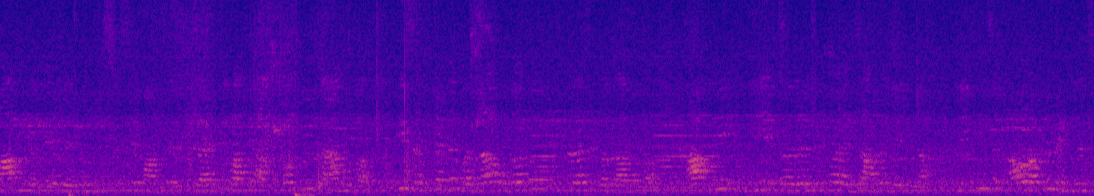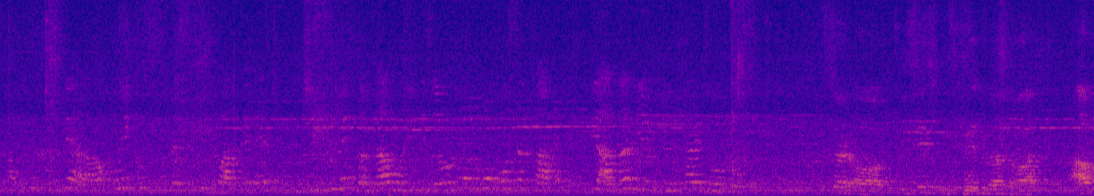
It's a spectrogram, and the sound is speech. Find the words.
मांग करते हैं रेलवे मिनिस्टर से मांग करते हैं ज़ाहिर सी बात है आपके पास कोई प्लान होगा कि सबके अंदर बदलाव होगा तो इस तरह से बदलाव होगा आपने ये रेलवे का एग्ज़ाम्पल दे दिया लेकिन सर और आपने मेंटेनेंस का इसके अलावा कोई कुछ स्पेसिफिक बातें हैं जिसमें बदलाव होने की ज़रूरत है और वो हो सकता है कि अगर ये यूनिफाइड जोन हो सर अ, इसी इसी से जुड़ा सवाल आप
